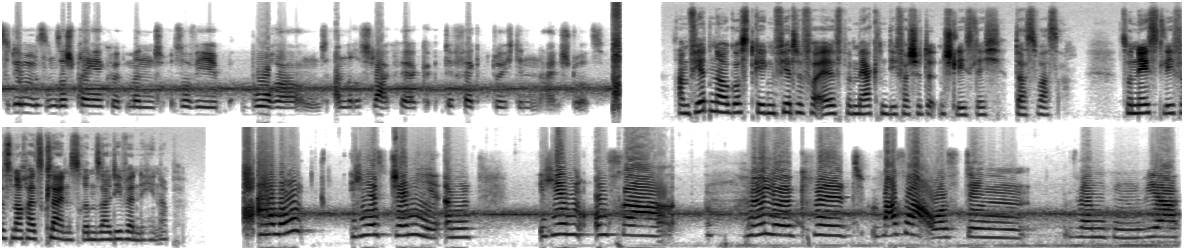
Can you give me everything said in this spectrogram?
Zudem ist unser Sprengequipment sowie Bohrer und anderes Schlagwerk defekt durch den Einsturz. Am 4. August gegen Viertel vor elf bemerkten die Verschütteten schließlich das Wasser. Zunächst lief es noch als kleines Rinnsal die Wände hinab. Hallo, hier ist Jenny. Ähm, hier in unserer Höhle quillt Wasser aus den Wänden. Wir,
